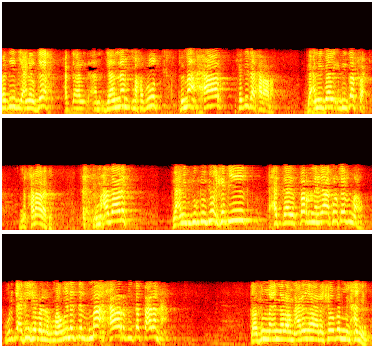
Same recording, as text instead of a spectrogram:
صديد يعني القيح حق أهل جهنم مخلوط بماء حار شديد الحرارة. يعني بي- بيقطع من حرارته. ومع ذلك يعني بيجدوا جوع شديد حتى يضطر إنه يأكل كيف ما هو. ورجع تنشب اللقمة وينزل ماء حار بيقطع لمعة. قال ثم إن لهم عليها لشوبا من حميم.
